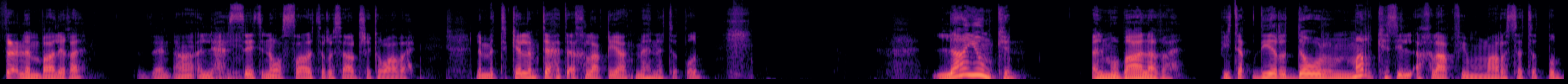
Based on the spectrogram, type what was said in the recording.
فعلا بالغة؟ زين آه اللي حسيت إنه وصلت الرسالة بشكل واضح. لما تتكلم تحت أخلاقيات مهنة الطب لا يمكن المبالغة في تقدير الدور المركزي للأخلاق في ممارسة الطب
